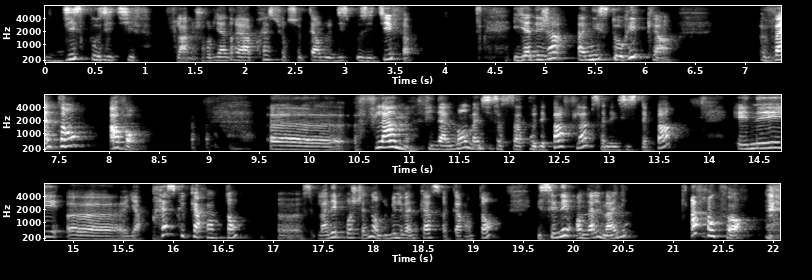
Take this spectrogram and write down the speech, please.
dispositif je reviendrai après sur ce terme de dispositif. Il y a déjà un historique 20 ans avant. Euh, Flamme, finalement, même si ça ne s'appelait pas Flamme, ça n'existait pas, est né euh, il y a presque 40 ans. Euh, l'année prochaine, en 2024, ça sera 40 ans. Et c'est né en Allemagne, à Francfort.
